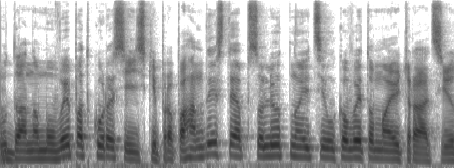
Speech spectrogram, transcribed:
У даному випадку російські пропагандисти абсолютно і цілковито мають рацію.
